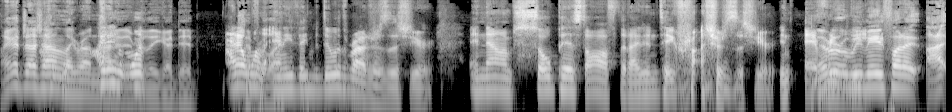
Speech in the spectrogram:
I got Josh Allen like round nine in every want- league I did. I don't want anything to do with Rodgers this year. And now I'm so pissed off that I didn't take Rodgers this year in every Remember, we made fun of I.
